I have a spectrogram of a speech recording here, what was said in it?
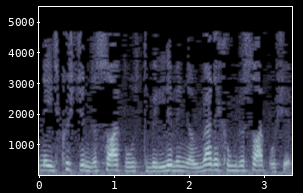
needs Christian disciples to be living a radical discipleship,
